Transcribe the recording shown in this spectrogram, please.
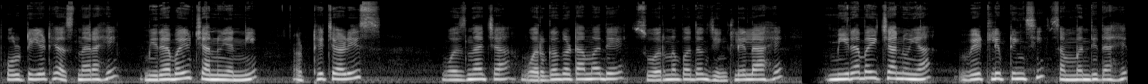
फोर्टी एट हे असणार आहे. मीराबाई चानू यांनी अठ्ठेचाळीस वजनाच्या वर्ग गटामध्ये सुवर्णपदक जिंकलेलं आहे. मीराबाई चानू या वेटलिफ्टिंगशी संबंधित आहेत.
